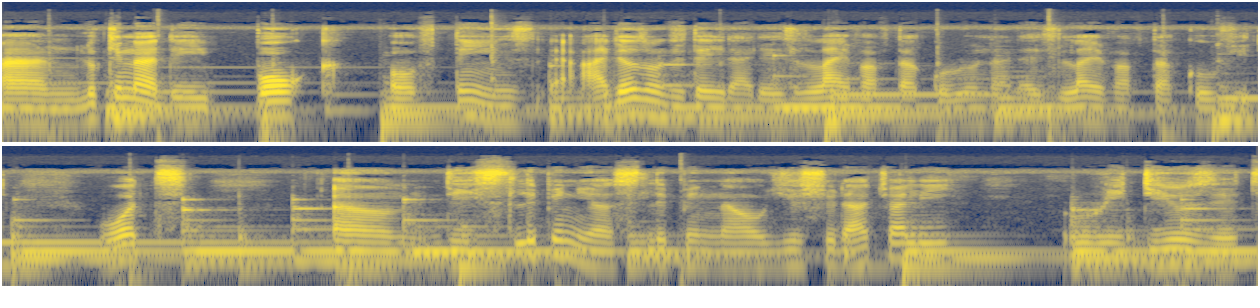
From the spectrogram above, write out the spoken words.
And looking at the bulk of things i just want to tell you that there's life after corona there's life after covid. What um the sleeping you're sleeping now you should actually reduce it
